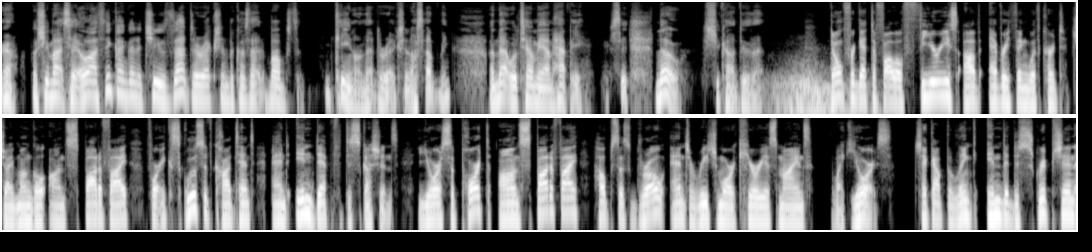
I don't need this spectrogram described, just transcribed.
yeah. But she might say, oh, I think I'm going to choose that direction because that Bob's keen on that direction or something. And that will tell me I'm happy. See, no, she can't do that. Don't forget to follow Theories of Everything with Curt Jaimungal on Spotify for exclusive content and in depth discussions. Your support on Spotify helps us grow and to reach more curious minds like yours. Check out the link in the description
